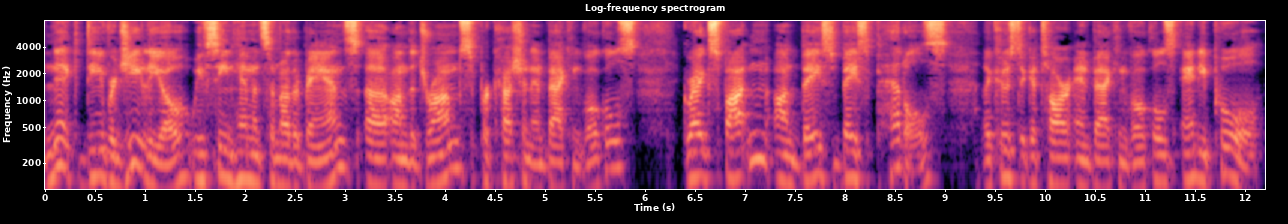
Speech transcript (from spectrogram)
Nick D'Virgilio, we've seen him in some other bands, uh, on the drums, percussion, and backing vocals. Greg Spawton on bass, bass pedals, acoustic guitar, and backing vocals. Andy Poole,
